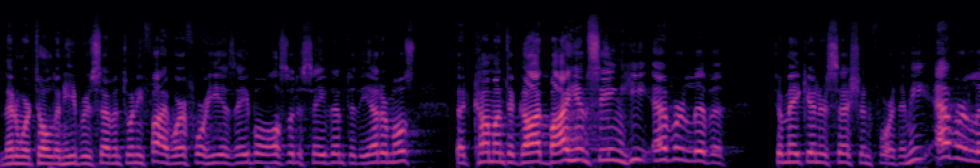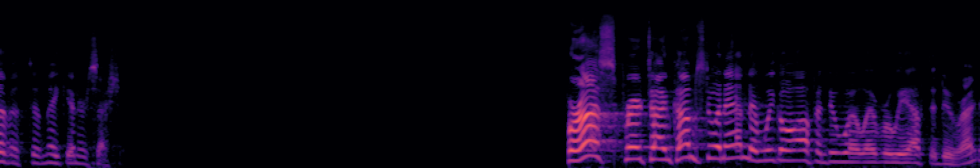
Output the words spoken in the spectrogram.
And then we're told in Hebrews 7:25, wherefore he is able also to save them to the uttermost that come unto God by him, seeing he ever liveth to make intercession for them. He ever liveth to make intercession. For us, prayer time comes to an end and we go off and do whatever we have to do, right?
